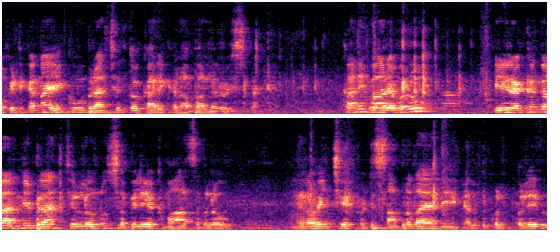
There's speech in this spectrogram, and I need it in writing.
ఒకటి కన్నా ఎక్కువ బ్రాంచులతో కార్యకలాపాలు నిర్వహిస్తున్నాయి. కానీ వారెవరూ ఈ రకంగా అన్ని బ్రాంచుల్లోనూ సభ్యుల యొక్క మహాసభలో నిర్వహించేటువంటి సాంప్రదాయాన్ని నెలకొల్పుకోలేదు.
